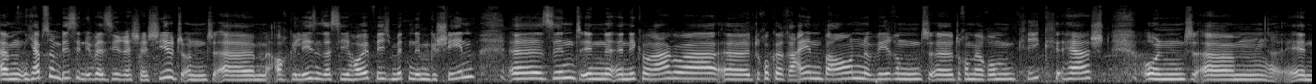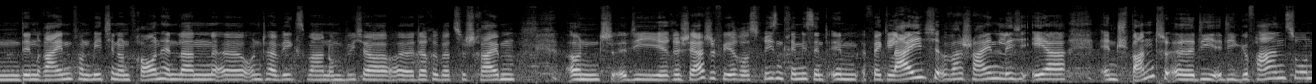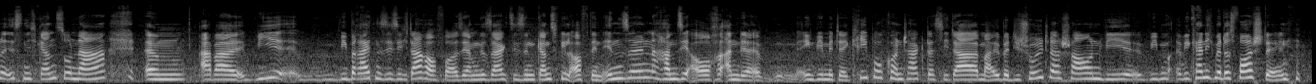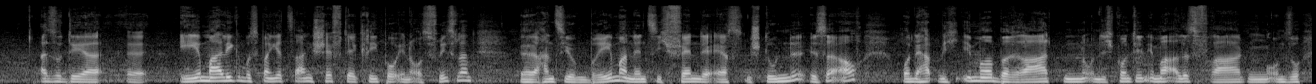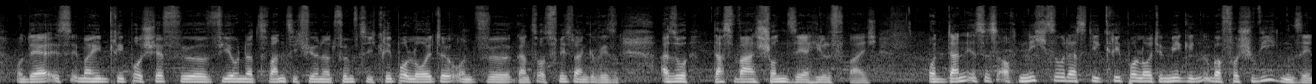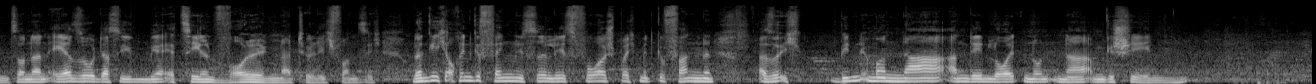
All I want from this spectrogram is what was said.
Ähm, ich habe so ein bisschen über Sie recherchiert und ähm, auch gelesen, dass Sie häufig mitten im Geschehen äh, sind, in Nicaragua äh, Druckereien bauen, während äh, drumherum Krieg herrscht und ähm, in den Reihen von Mädchen- und Frauenhändlern äh, unterwegs waren, um Bücher äh, darüber zu schreiben. Und die Recherche für Ihre Ostfriesen-Krimis sind im Vergleich wahrscheinlich eher entspannt. Äh, die, die Gefahrenzone ist nicht ganz so nah. Ähm, aber wie wie bereiten Sie sich darauf vor? Sie haben gesagt, Sie sind ganz viel auf den Inseln. Haben Sie auch an der, irgendwie mit der Kripo Kontakt, dass Sie da mal über die Schulter schauen? Wie, wie, wie kann ich mir das vorstellen? Also der äh, ehemalige, muss man jetzt sagen, Chef der Kripo in Ostfriesland, äh, Hans-Jürgen Bremer, nennt sich Fan der ersten Stunde, ist er auch. Und er hat mich immer beraten und ich konnte ihn immer alles fragen und so. Und der ist immerhin Kripo-Chef für 420, 450 Kripo-Leute und für ganz Ostfriesland gewesen. Also das war schon sehr hilfreich. Und dann ist es auch nicht so, dass die Kripo-Leute mir gegenüber verschwiegen sind, sondern eher so, dass sie mir erzählen wollen natürlich von sich. Und dann gehe ich auch in Gefängnisse, lese vor, spreche mit Gefangenen. Also ich bin immer nah an den Leuten und nah am Geschehen.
